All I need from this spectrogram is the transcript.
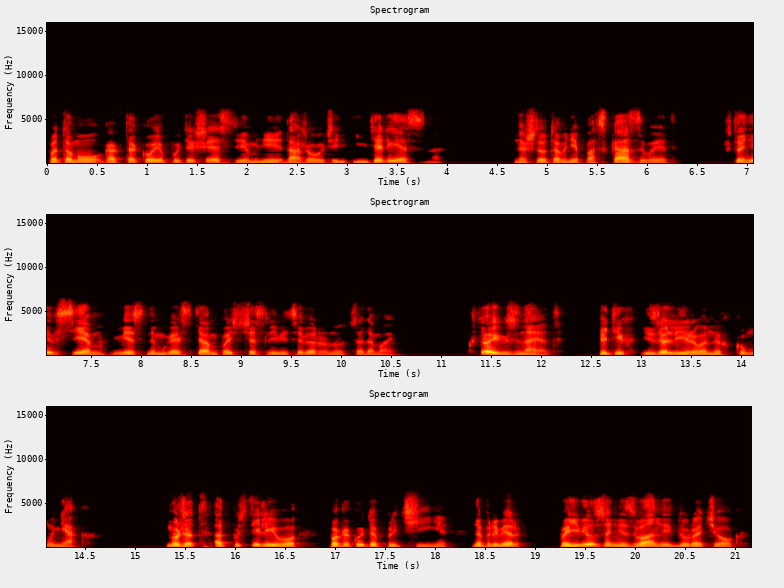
потому как такое путешествие мне даже очень интересно. Но что-то мне подсказывает, что не всем местным гостям посчастливится вернуться домой. Кто их знает, этих изолированных коммуняк? Может, отпустили его по какой-то причине, например, появился незваный дурачок,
